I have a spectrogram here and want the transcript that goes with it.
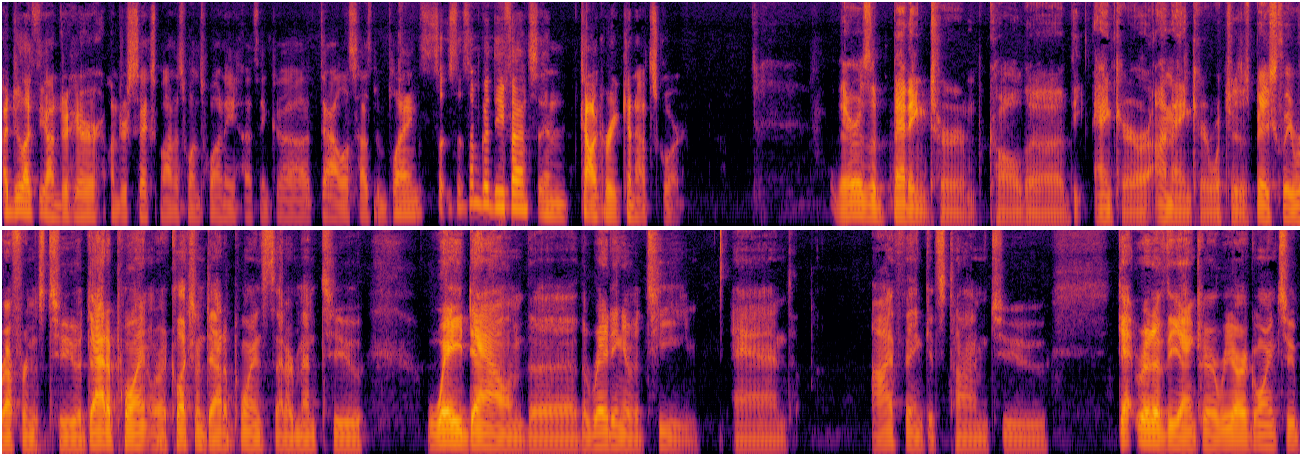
I do like the under here, under six, minus 120. I think uh, Dallas has been playing some good defense and Calgary cannot score. There is a betting term called uh, the anchor or unanchor, which is basically reference to a data point or a collection of data points that are meant to weigh down the the rating of a team. And I think it's time to get rid of the anchor. We are going to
